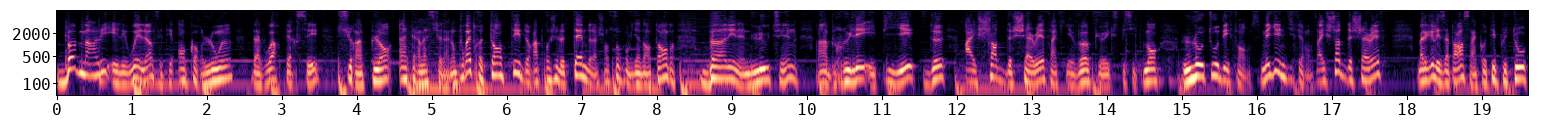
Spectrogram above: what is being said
Bob Marley et les Wailers étaient encore loin d'avoir percé sur un plan international. On pourrait être tenté de rapprocher le thème de la chanson qu'on vient d'entendre, Burning and Looting, un brûlé et pillé, de I Shot the Sheriff, hein, qui évoque euh, explicitement l'autodéfense. Mais il y a une différence. I Shot the Sheriff, malgré les apparences, a un côté plutôt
